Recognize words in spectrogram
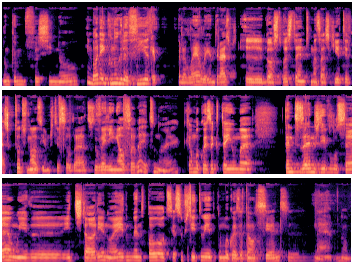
nunca me fascinou. Embora a iconografia, que é paralela, entre aspas, uh, gosto bastante, mas acho que ia ter, acho que todos nós íamos ter saudades do velhinho alfabeto, não é? Que é uma coisa que tem uma tantos anos de evolução e de, e de história, não é? E de um momento para o outro ser substituído por uma coisa tão recente, não, não,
